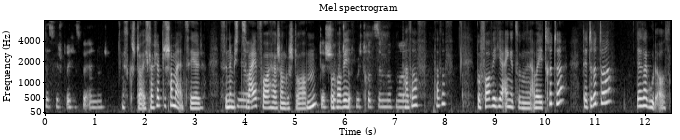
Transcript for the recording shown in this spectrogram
Das Gespräch ist beendet. Ist gestorben. Ich glaube, ich habe das schon mal erzählt. Es sind nämlich Ja. zwei vorher schon gestorben. Der Schock bevor wir, mich trotzdem nochmal. pass auf, pass auf. Bevor wir hier eingezogen sind. Aber die dritte, der dritte, der sah gut aus.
